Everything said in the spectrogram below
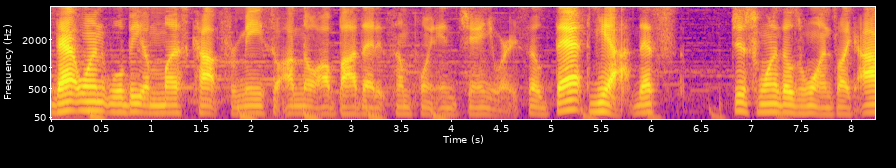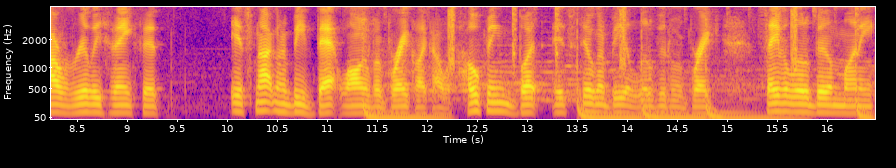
that one will be a must cop for me. So I know I'll buy that at some point in January. So that, yeah, that's just one of those ones. Like I really think that it's not going to be that long of a break like I was hoping, but it's still going to be a little bit of a break. Save a little bit of money,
